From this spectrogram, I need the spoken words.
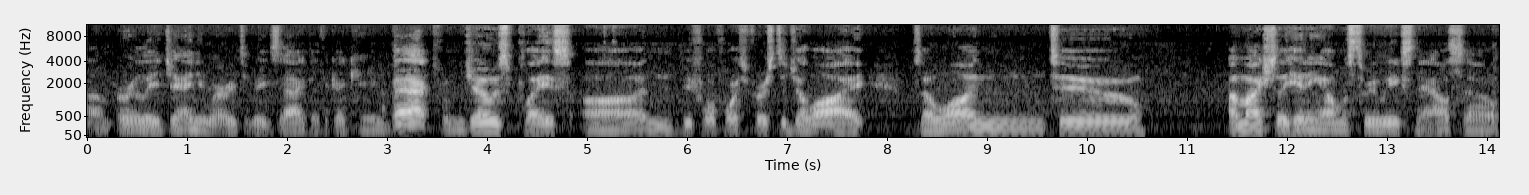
Um, early January to be exact. I think I came back from Joe's place on before 4th, first of July. So one, two, I'm actually hitting almost three weeks now. So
